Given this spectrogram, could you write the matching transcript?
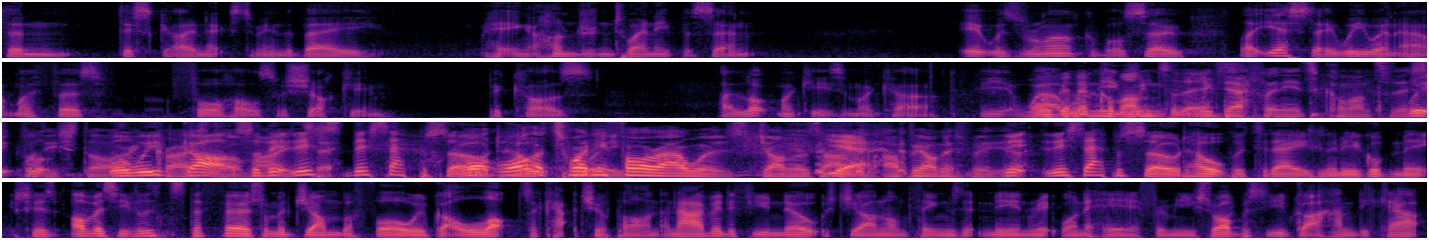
than this guy next to me in the bay hitting 120%. It was remarkable. So, like yesterday, we went out. My first four holes were shocking because I locked my keys in my car. Yeah, well, We're gonna we come need- on we- to We definitely need to come on to this We- bloody well, story. well, we've Christ got so almighty. th- this this episode. What, what are 24 hours, John? Has Yeah. I'll be honest with you. Th- This episode, hopefully today, is going to be a good mix because obviously, if you listen to the first one with John before, we've got a lot to catch up on, and I've made a few notes, John, on things that me and Rick want to hear from you. So obviously, you've got a handicap.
